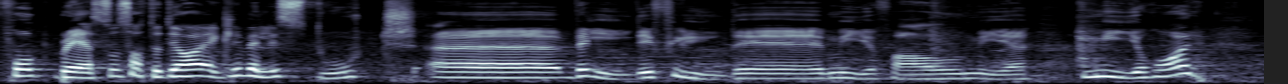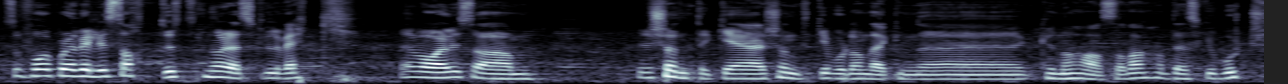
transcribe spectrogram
folk ble så satt ut. Jeg har egentlig veldig stort, veldig fyldig, mye fall, mye, mye hår. Så folk ble veldig satt ut når det skulle vekk. Det var liksom Jeg skjønte ikke, jeg skjønte ikke hvordan det kunne, kunne ha seg, da, at det skulle bort.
